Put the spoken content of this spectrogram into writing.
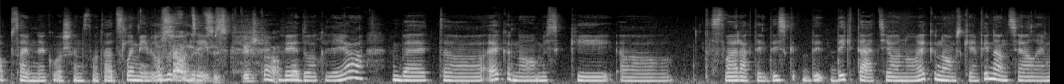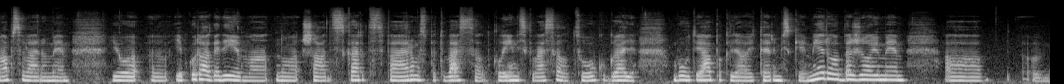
apsaimniekošanas, no tādas slimību no uzraudzības viedokļa, jā, bet uh, ekonomiski. Uh, tas vairāk tiek disk, di, diktēts jau no ekonomiskiem, finansiāliem apsvērumiem, jo uh, jebkurā gadījumā no šādas skartas fermas pat vesela, klīniski vesela cūku gaļa būtu jāpakļauj termiskiem ierobežojumiem. Uh,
